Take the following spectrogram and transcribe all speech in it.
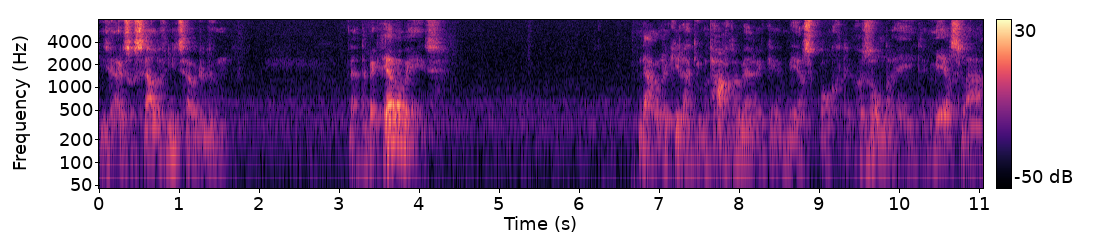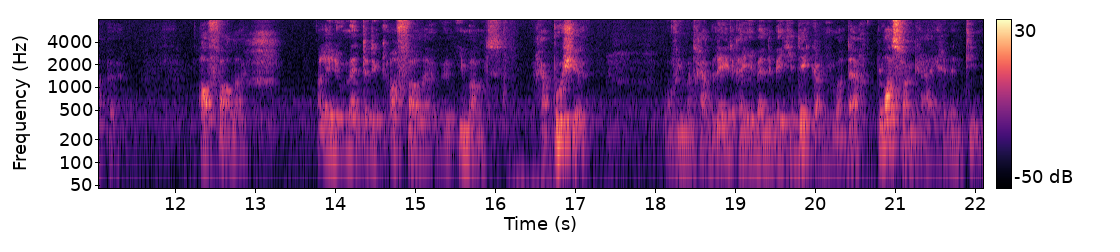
die ze uit zichzelf niet zouden doen. Nou, daar ben ik het helemaal mee eens. Namelijk, je laat iemand harder werken, meer sporten, gezonder eten, meer slapen, afvallen. Alleen op het moment dat ik afvallen, iemand ga pushen, of iemand gaat beledigen, je bent een beetje dik, kan iemand daar last van krijgen in een team.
